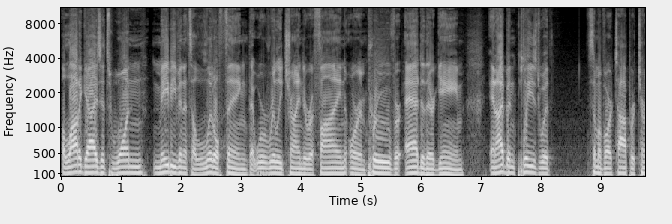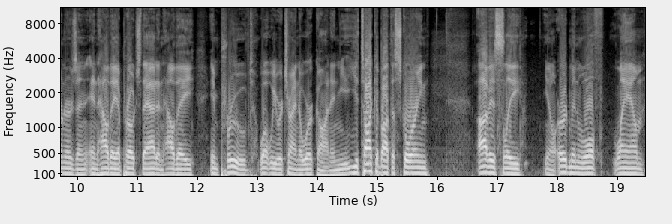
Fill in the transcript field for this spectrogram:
a lot of guys it's one maybe even it's a little thing that we're really trying to refine or improve or add to their game and I've been pleased with some of our top returners and, and how they approached that and how they improved what we were trying to work on. And you, you talk about the scoring. Obviously, you know, Erdman, Wolf, Lamb,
